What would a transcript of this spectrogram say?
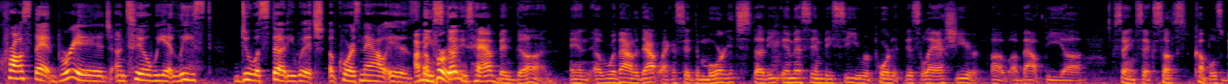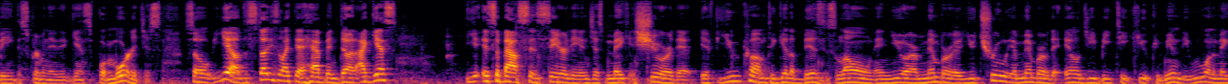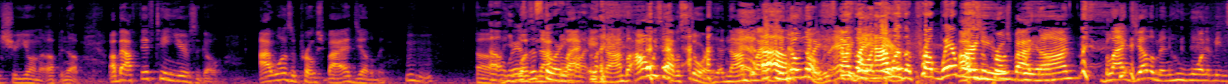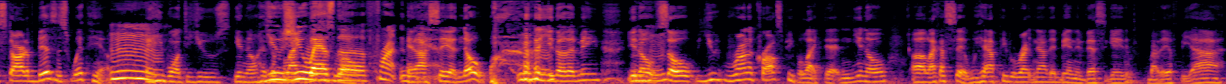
cross that bridge until we at least do a study, which of course now is I mean, approved. studies have been done, and uh, without a doubt, like I said, the mortgage study, MSNBC reported this last year uh, about the uh, same-sex couples being discriminated against for mortgages. So, yeah, the studies like that have been done. I guess it's about sincerity and just making sure that if you come to get a business loan and you are a member, you're truly a member of the LGBTQ community, we want to make sure you're on the up and up. About 15 years ago, I was approached by a gentleman. Mm-hmm. Uh, Oh, he was not black, going? a non, but I always have a story. A non-black. No, no, it's not like I there. was appro- Where were you? I was you? approached by Will? a non-black gentleman who wanted me to start a business with him, and he wanted to use, you know, his Mm. Use you as the front And I said no. Mm-hmm. you know what I mean? You know, so you run across people like that, and you know, uh, like I said, we have people right now that are being investigated by the FBI.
